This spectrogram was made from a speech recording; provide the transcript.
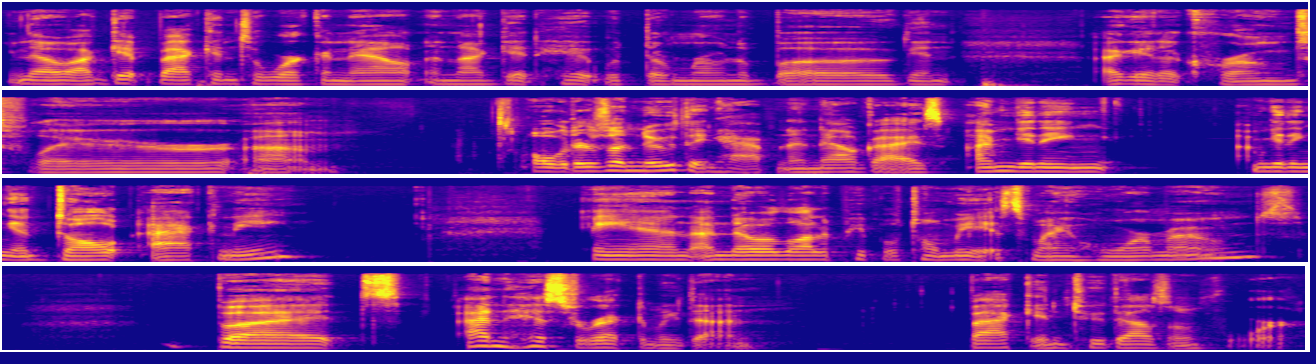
You know, I get back into working out and I get hit with the Rona bug and I get a Crohn's flare. Um, oh, there's a new thing happening now, guys. I'm getting I'm getting adult acne. And I know a lot of people told me it's my hormones, but I had a hysterectomy done back in 2004.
